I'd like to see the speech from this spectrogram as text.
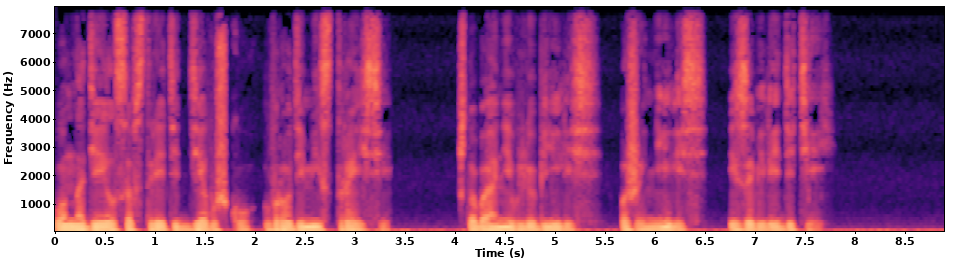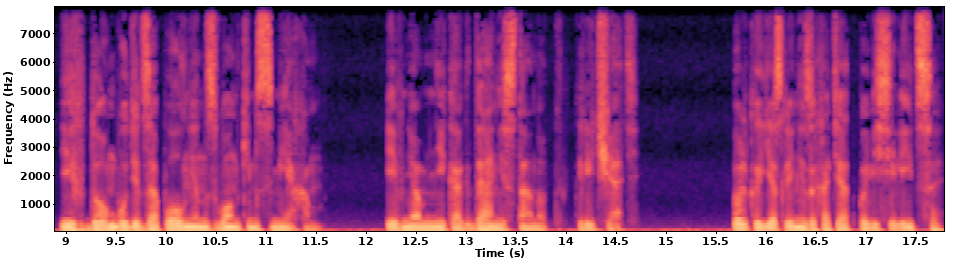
он надеялся встретить девушку вроде мисс Трейси, чтобы они влюбились, поженились и завели детей. Их дом будет заполнен звонким смехом, и в нем никогда не станут кричать, только если не захотят повеселиться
